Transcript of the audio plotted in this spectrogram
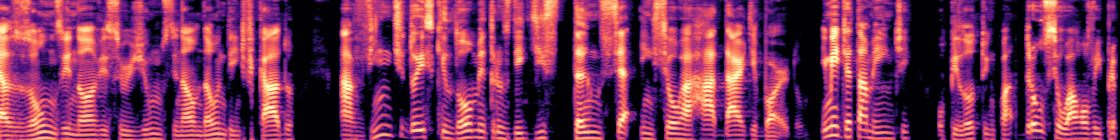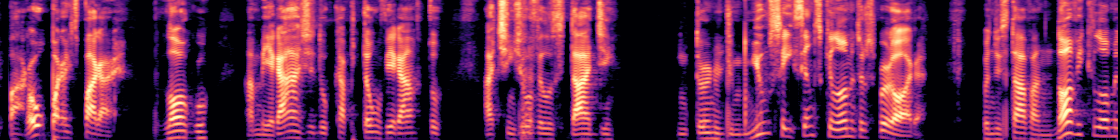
às 11h09 surgiu um sinal não identificado a 22 quilômetros de distância em seu radar de bordo. Imediatamente, o piloto enquadrou seu alvo e preparou para disparar. Logo, a miragem do capitão Virato atingiu a velocidade em torno de 1.600 km por hora. Quando estava a 9 km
